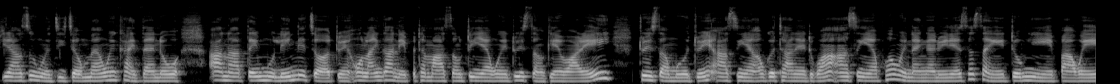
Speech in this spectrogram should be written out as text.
ပြည်အောင်စုဝန်ကြီးချုပ်မန်းဝင်းခိုင်တန်းတို့အာဏာသိမ်းမှု၄နှစ်ကျော်အတွင်းအွန်လိုင်းကနေပထမဆုံးတရားဝင်တွေ့ဆုံခဲ့ပါတယ်။တွေ့ဆုံမှုအတွင်းအာဆီယံဥက္ကဋ္ဌနဲ့တကွအာဆီယံဖွဲ့ဝင်နိုင်ငံတွေနဲ့ဆက်ဆံရေးတိုးမြှင့်ရေးပါဝင်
